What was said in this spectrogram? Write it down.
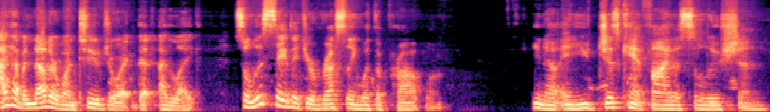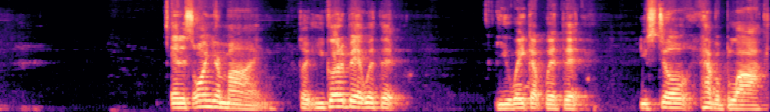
I have another one too, Joy, that I like. So let's say that you're wrestling with a problem, you know, and you just can't find a solution. And it's on your mind. So you go to bed with it, you wake up with it, you still have a block,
